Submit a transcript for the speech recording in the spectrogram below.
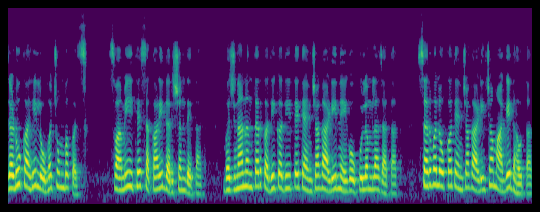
जणू काही लोहचुंबकच. स्वामी इथे सकाळी दर्शन देतात. भजनानंतर कधीकधी ते त्यांच्या गाडीने गोकुलमला जातात. सर्व लोक त्यांच्या गाडीच्या मागे धावतात.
